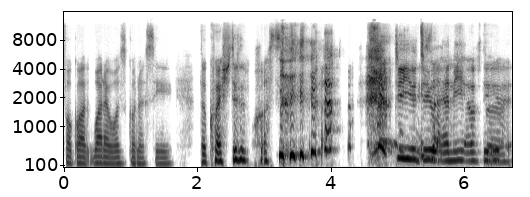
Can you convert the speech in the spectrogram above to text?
forgot what i was gonna say. The question was do you do like, any of the you,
